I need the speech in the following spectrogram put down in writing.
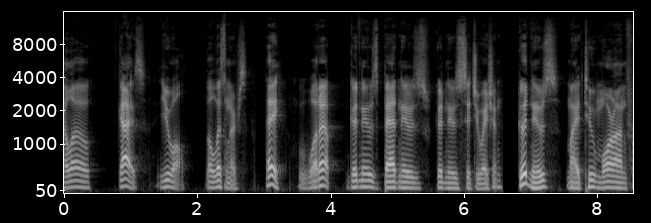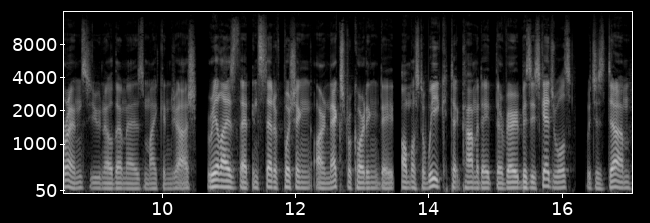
Hello? Guys, you all, the listeners. Hey, what up? Good news, bad news, good news situation. Good news, my two moron friends, you know them as Mike and Josh, realized that instead of pushing our next recording date almost a week to accommodate their very busy schedules, which is dumb,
